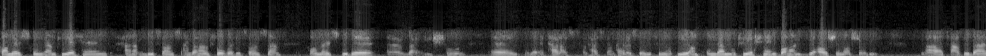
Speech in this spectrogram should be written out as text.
commerce خوندم توی هند. هم لیسانسم و هم فوق لیسانسم commerce بوده. و ایشون پرستار هستن. پرستاریتون رو ایران خوندم و توی هند با هم دیگه آشنا شدیم. و تقریبا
